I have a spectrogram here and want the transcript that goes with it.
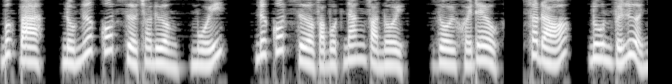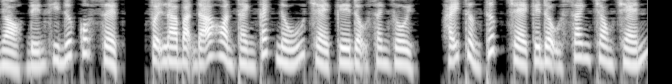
Bước 3. Nấu nước cốt dừa cho đường, muối, nước cốt dừa và bột năng vào nồi, rồi khuấy đều. Sau đó, đun với lửa nhỏ đến khi nước cốt sệt. Vậy là bạn đã hoàn thành cách nấu chè kê đậu xanh rồi. Hãy thưởng thức chè kê đậu xanh trong chén,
